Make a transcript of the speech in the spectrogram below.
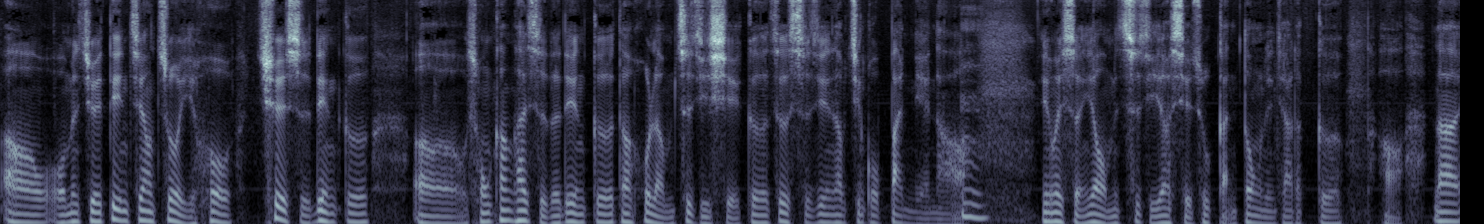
呃，我们决定这样做以后，确实练歌，呃，从刚开始的练歌到后来我们自己写歌，这个时间要经过半年了啊、哦，嗯，因为神要我们自己要写出感动人家的歌，好、哦，那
